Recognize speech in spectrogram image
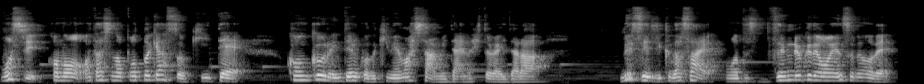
もし、この私のポッドキャストを聞いて、コンクールに出ること決めましたみたいな人がいたら、メッセージください。もう私全力で応援するので。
